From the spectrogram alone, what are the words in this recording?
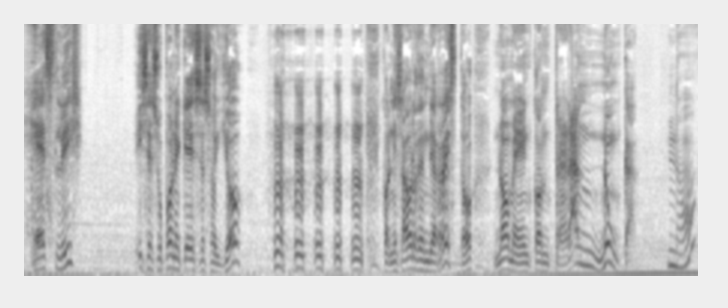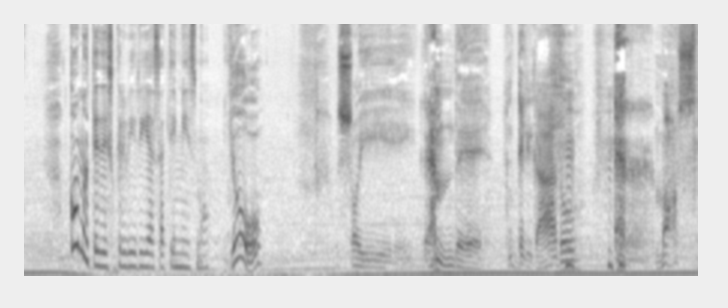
hässlich. ¿Y se supone que ese soy yo? Con esa orden de arresto no me encontrarán nunca. ¿No? ¿Cómo te describirías a ti mismo? Yo soy grande, delgado, hermoso.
